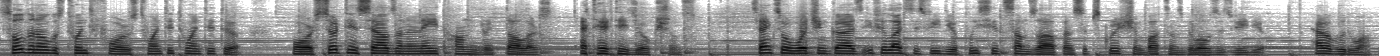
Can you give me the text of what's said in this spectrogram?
Sold on August 24, 2022 for $13,800 at Heritage Auctions. Thanks for watching guys, if you liked this video please hit thumbs up and subscription buttons below this video. Have a good one.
